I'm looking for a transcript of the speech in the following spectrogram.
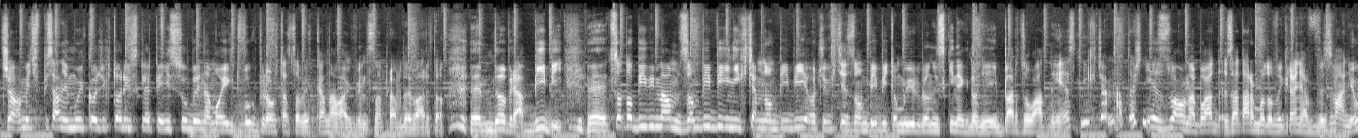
Trzeba mieć wpisany mój kodzik w sklepie i suby na moich dwóch broadcastowych kanałach, więc naprawdę warto. Dobra, Bibi. E, co do Bibi mam Zombibi i nikczemną Bibi. Oczywiście Zombibi to mój ulubiony skinek do niej, bardzo ładny jest. Nikczemna też nie jest zła, ona była za darmo do wygrania w wyzwaniu,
